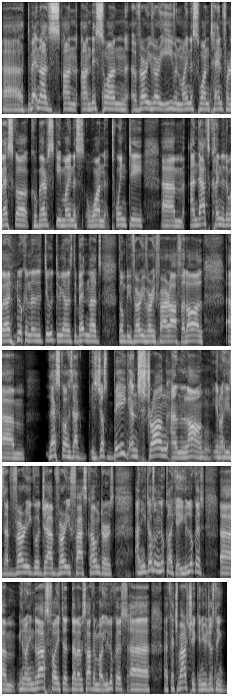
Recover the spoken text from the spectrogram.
Uh, the betting odds on, on this one very very even minus one ten for Lesko Kuberski minus one twenty, um, and that's kind of the way I'm looking at it too. To be honest, the betting odds don't be very very far off at all. Um, Lesko is that he's just big and strong and long. You know, he's that very good jab, very fast counters, and he doesn't look like it. You look at, um, you know, in the last fight that, that I was talking about, you look at uh, Kaczmarczyk and you just think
